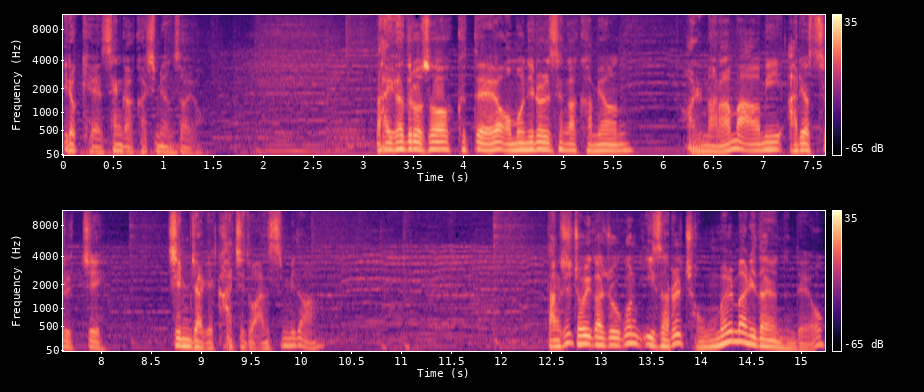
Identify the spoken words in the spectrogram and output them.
이렇게 생각하시면서요. 나이가 들어서 그때의 어머니를 생각하면 얼마나 마음이 아렸을지 짐작이 가지도 않습니다. 당시 저희 가족은 이사를 정말 많이 다녔는데요.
